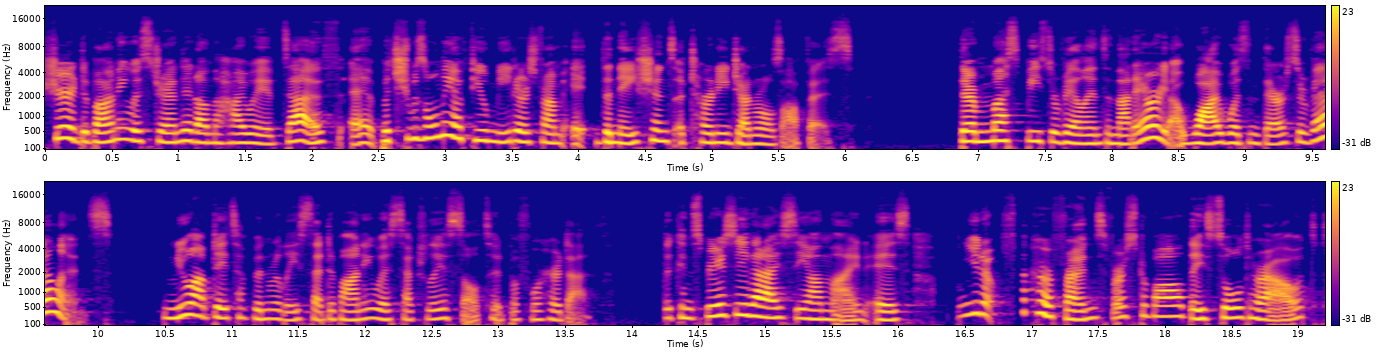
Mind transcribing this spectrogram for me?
Sure, Debanhi was stranded on the highway of death, eh, but she was only a few meters from it, the nation's attorney general's office. There must be surveillance in that area. Why wasn't there surveillance? New updates have been released that Debanhi was sexually assaulted before her death. The conspiracy that I see online is, you know, fuck her friends, first of all. They sold her out.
